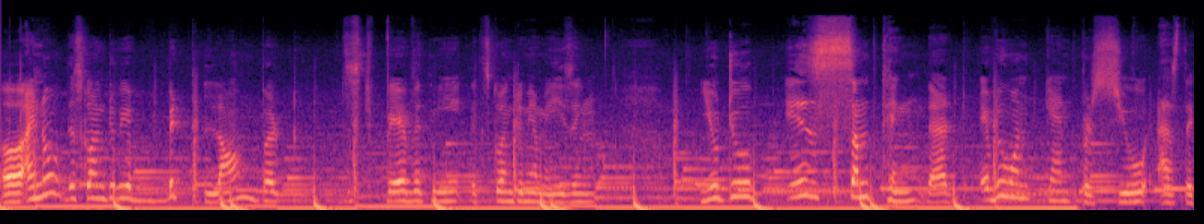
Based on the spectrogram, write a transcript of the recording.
Uh, i know this is going to be a bit long but just bear with me. It's going to be amazing. YouTube is something that everyone can pursue as the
